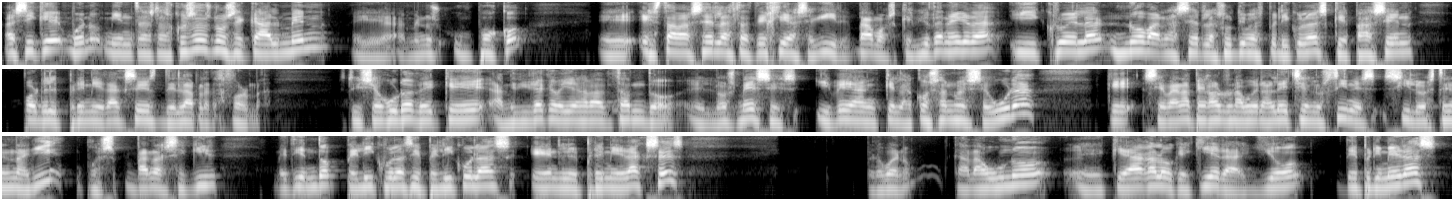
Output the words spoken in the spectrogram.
Así que, bueno, mientras las cosas no se calmen, eh, al menos un poco, esta va a ser la estrategia a seguir. Vamos, que Viuda Negra y Cruella no van a ser las últimas películas que pasen por el Premier Access de la plataforma. Estoy seguro de que a medida que vayan avanzando los meses y vean que la cosa no es segura, que se van a pegar una buena leche en los cines si lo estrenan allí, pues van a seguir metiendo películas y películas en el Premier Access. Pero bueno, cada uno eh, que haga lo que quiera. Yo, de primeras,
